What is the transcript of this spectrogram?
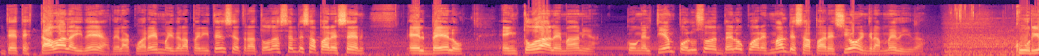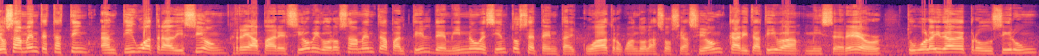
detestaba la idea de la cuaresma y de la penitencia, trató de hacer desaparecer el velo en toda Alemania. Con el tiempo, el uso del velo cuaresmal desapareció en gran medida. Curiosamente, esta antigua tradición reapareció vigorosamente a partir de 1974, cuando la asociación caritativa Miserere tuvo la idea de producir un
